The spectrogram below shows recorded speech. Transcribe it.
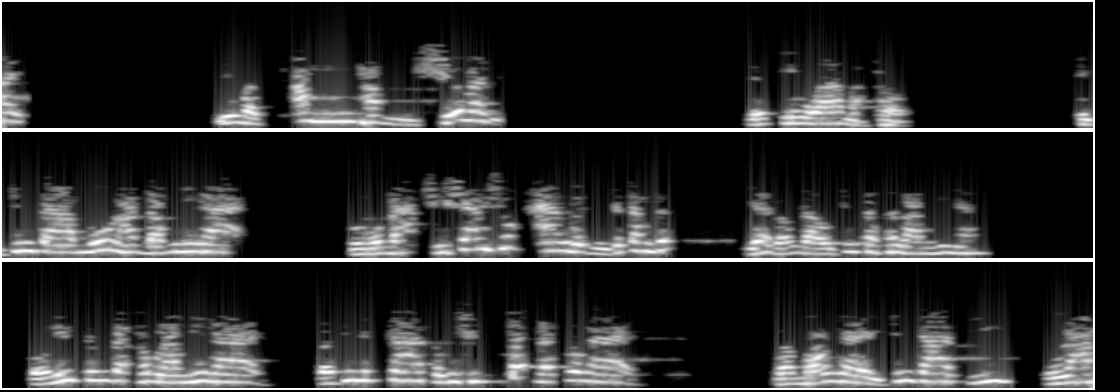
ai. Nhưng mà âm thầm sửa mình để tiến qua mà thôi. Thì chúng ta muốn hành động như Ngài, và muốn đạt sự sáng suốt an bình cho tâm thức, giai đoạn đầu chúng ta phải làm như Ngài. Còn nếu chúng ta không làm như Ngài, và chúng ta ca tụng sự tốt đẹp của Ngài, và mỗi ngày chúng ta chỉ làm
